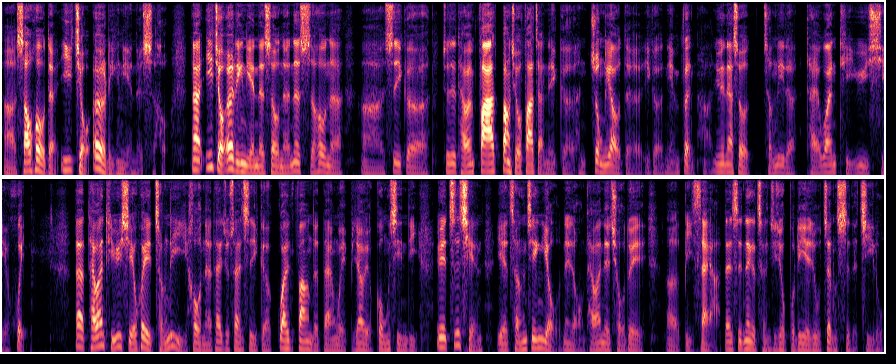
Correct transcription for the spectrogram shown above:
啊、呃、稍后的一九二零年的时候。那一九二零年的时候呢，那时候呢，呃是一个就是台湾发棒球发展的一个很重要的一个年份哈，因为那时候成立了台湾体育协会。那台湾体育协会成立以后呢，它就算是一个官方的单位，比较有公信力。因为之前也曾经有那种台湾的球队呃比赛啊，但是那个成绩就不列入正式的记录。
